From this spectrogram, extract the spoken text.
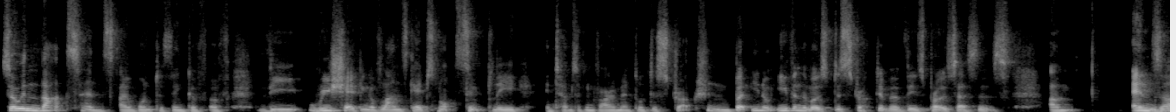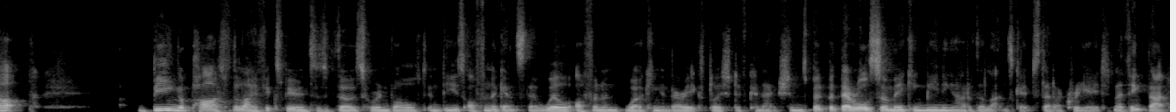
So, in that sense, I want to think of, of the reshaping of landscapes not simply in terms of environmental destruction, but you know, even the most destructive of these processes um, ends up being a part of the life experiences of those who are involved in these, often against their will, often working in very exploitative connections, but but they're also making meaning out of the landscapes that are created. And I think that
